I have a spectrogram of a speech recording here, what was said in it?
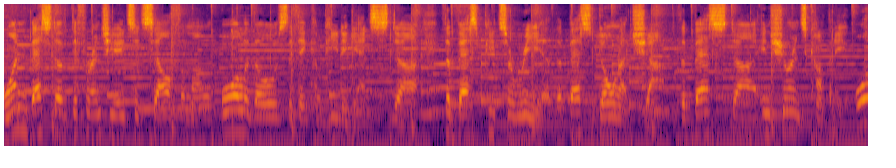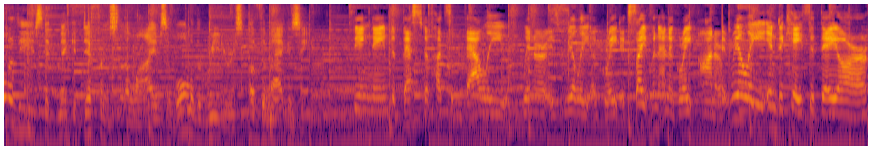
One best of differentiates itself among all of those that they compete against. Uh, the best pizzeria, the best donut shop, the best uh, insurance company. All of these that make a difference in the lives of all of the readers of the magazine. Being named a Best of Hudson Valley winner is really a great excitement and a great honor. It really indicates that they are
